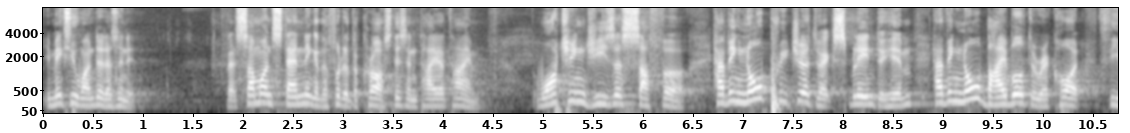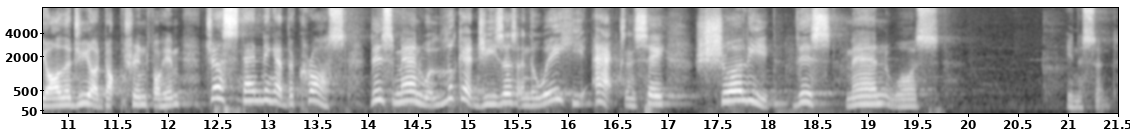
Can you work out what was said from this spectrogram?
It makes you wonder, doesn't it? That someone standing at the foot of the cross this entire time, watching Jesus suffer, having no preacher to explain to him, having no Bible to record theology or doctrine for him, just standing at the cross, this man would look at Jesus and the way he acts and say, Surely this man was innocent.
